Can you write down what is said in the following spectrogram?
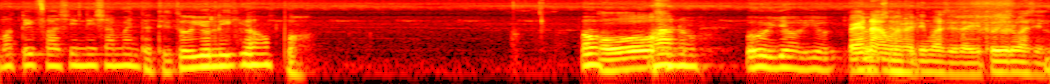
Motivasi ini sampean dadi tuyul iki apa? Oh, Oh. anu. Oh iya iya. Penak Oh, mas tadi mas ya, itu mas ya.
